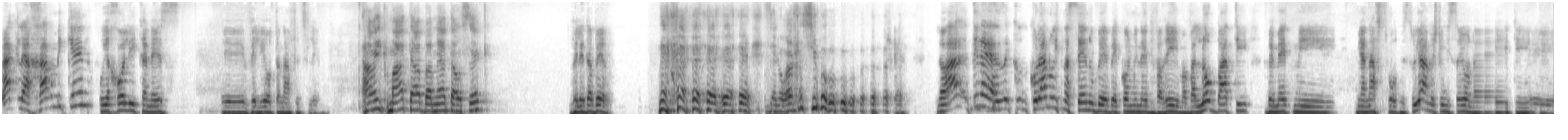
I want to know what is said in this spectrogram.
רק לאחר מכן הוא יכול להיכנס אה, ולהיות ענף אצלנו. אריק, מה אתה, במה אתה עוסק? ולדבר. זה נורא חשוב. כן. לא, אה, תראה, כולנו התנסינו בכל מיני דברים, אבל לא באתי באמת מ... מענף ספורט מסוים, יש לי ניסיון, הייתי אה,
